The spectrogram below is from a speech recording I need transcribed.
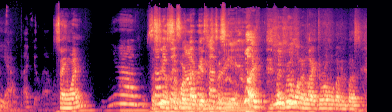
Yeah, I feel that one. Same way. Yeah, But stomach still support not black businesses. Yeah. like, like we don't want to like throw them up under the bus.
